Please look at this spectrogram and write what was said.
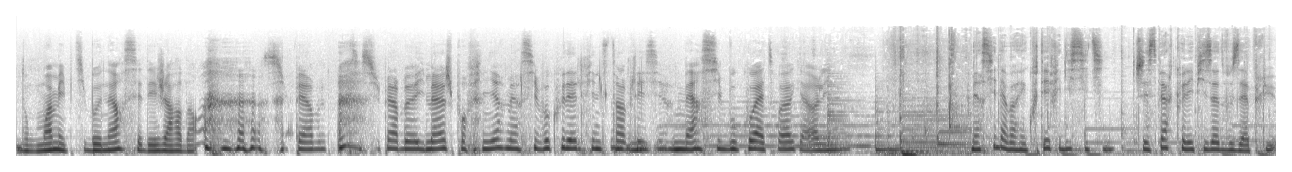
donc moi, mes petits bonheurs, c'est des jardins. superbe, superbe image pour finir. Merci beaucoup Delphine, c'était un plaisir. Merci beaucoup à toi Caroline. Merci d'avoir écouté Felicity. J'espère que l'épisode vous a plu,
